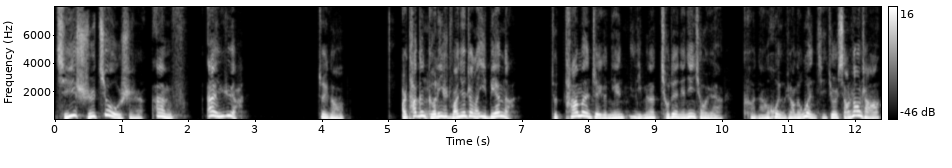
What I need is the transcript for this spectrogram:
其实就是暗暗喻啊，这个，而他跟格林是完全站在一边的。就他们这个年里面的球队的年轻球员可能会有这样的问题，就是想上场，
